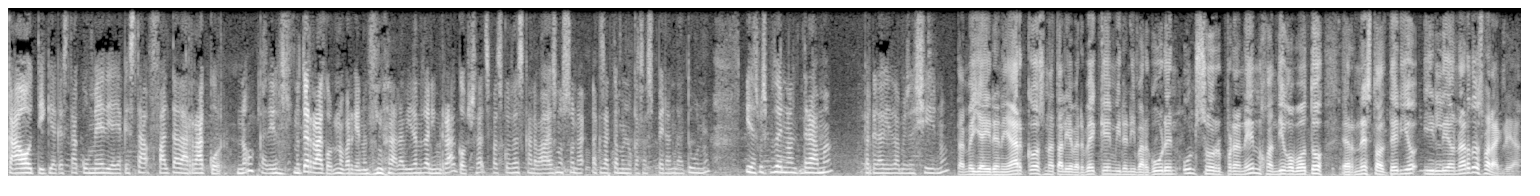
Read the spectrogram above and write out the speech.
caòtic i aquesta comèdia i aquesta falta de ràcord, no? Que dius, no té ràcord, no, perquè no tinc, a la vida no tenim ràcord, saps? Fas coses que a vegades no són exactament el que s'esperen de tu, no? I després poder anar al drama perquè la vida també és així, ¿no? També hi ha Irene Arcos, Natalia Berbeque, Miren Ibarguren, un sorprenent Juan Diego Boto, Ernesto Alterio y Leonardo Sbaraglia.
